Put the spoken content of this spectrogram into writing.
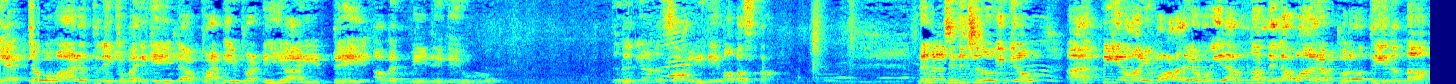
ഏറ്റവും ആഴത്തിലേക്ക് വരികയില്ല. പടി പടിയായിട്ടേ അവൻ വീഴുകയുള്ളൂ. ഇത് തന്നെയാണ് സഭയുടെയും അവസ്ഥ? നിങ്ങൾ ചിന്തിച്ചു നോക്കിക്കോ ആത്മീയമായി വളരെ ഉയർന്ന നിലവാരം പുലർത്തിയിരുന്ന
